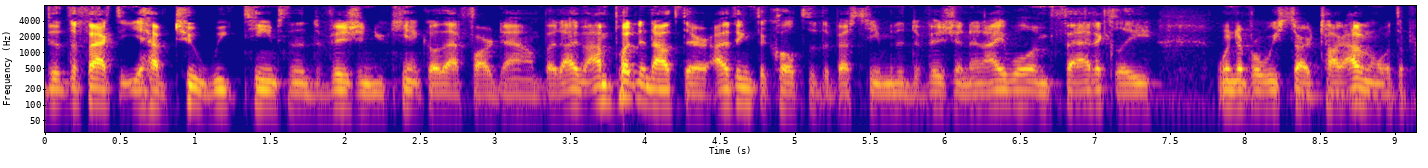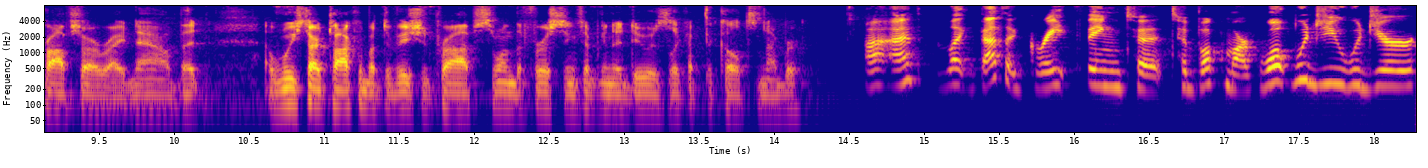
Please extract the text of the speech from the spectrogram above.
the, the fact that you have two weak teams in the division, you can't go that far down. But I, am putting it out there. I think the Colts are the best team in the division, and I will emphatically, whenever we start talking, I don't know what the props are right now, but when we start talking about division props, one of the first things I'm going to do is look up the Colts number. I, like that's a great thing to to bookmark. What would you would your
